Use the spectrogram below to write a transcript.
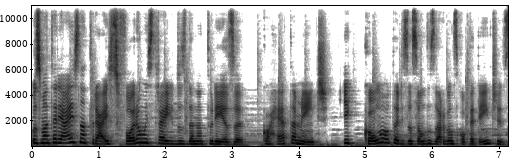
Os materiais naturais foram extraídos da natureza corretamente e com autorização dos órgãos competentes?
